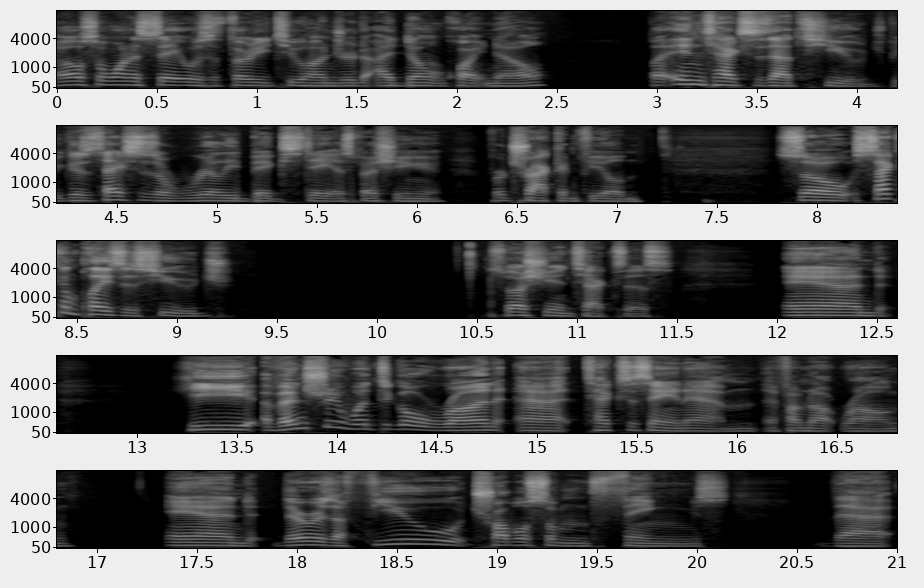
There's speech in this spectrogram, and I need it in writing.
I also want to say it was a 3200. I don't quite know. But in Texas, that's huge because Texas is a really big state, especially for track and field. So second place is huge, especially in Texas. And he eventually went to go run at Texas A&M, if I'm not wrong. And there was a few troublesome things that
